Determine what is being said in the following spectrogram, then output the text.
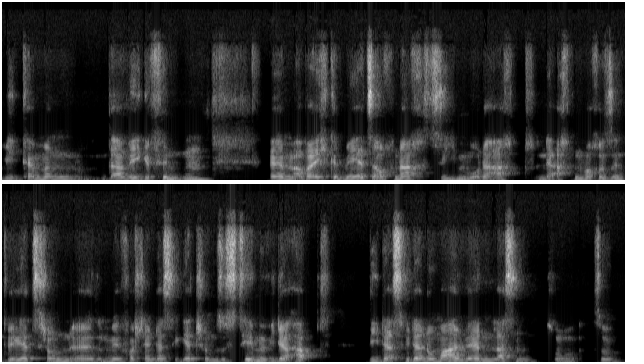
wie kann man da Wege finden? Ähm, aber ich könnte mir jetzt auch nach sieben oder acht, in der achten Woche sind wir jetzt schon, äh, mir vorstellen, dass ihr jetzt schon Systeme wieder habt, die das wieder normal werden lassen. So, so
